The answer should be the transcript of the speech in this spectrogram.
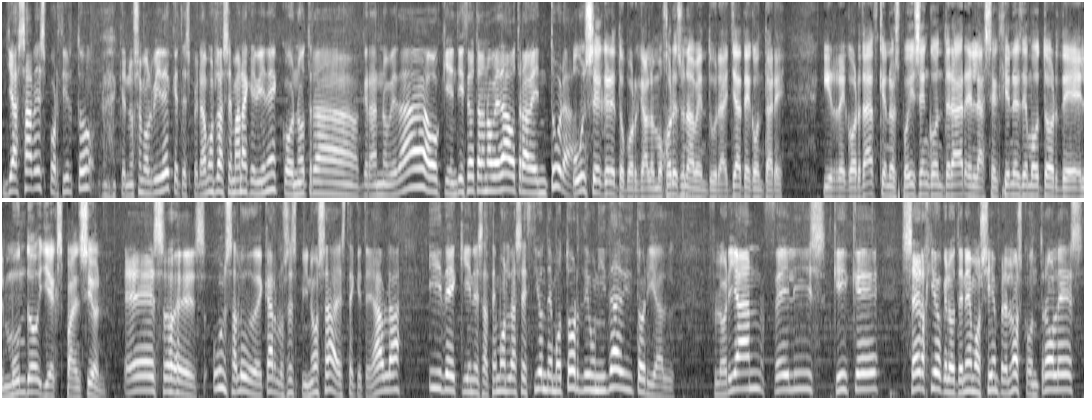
Ya sabes, por cierto, que no se me olvide que te esperamos la semana que viene con otra gran novedad o quien dice otra novedad, otra aventura. Un secreto, porque a lo mejor es una aventura, ya te contaré. Y recordad que nos podéis encontrar en las secciones de motor de El Mundo y Expansión. Eso es. Un saludo de Carlos Espinosa, este que te habla, y de quienes hacemos la sección de motor de unidad editorial. Florian, Félix, Quique, Sergio, que lo tenemos siempre en los controles.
